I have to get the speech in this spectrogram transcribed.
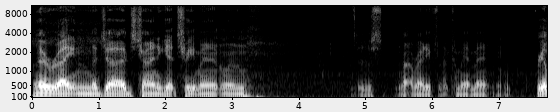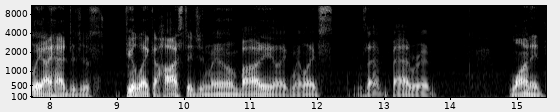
They're writing the judge trying to get treatment when they're just not ready for the commitment. Really, I had to just feel like a hostage in my own body. Like my life was that bad where I wanted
